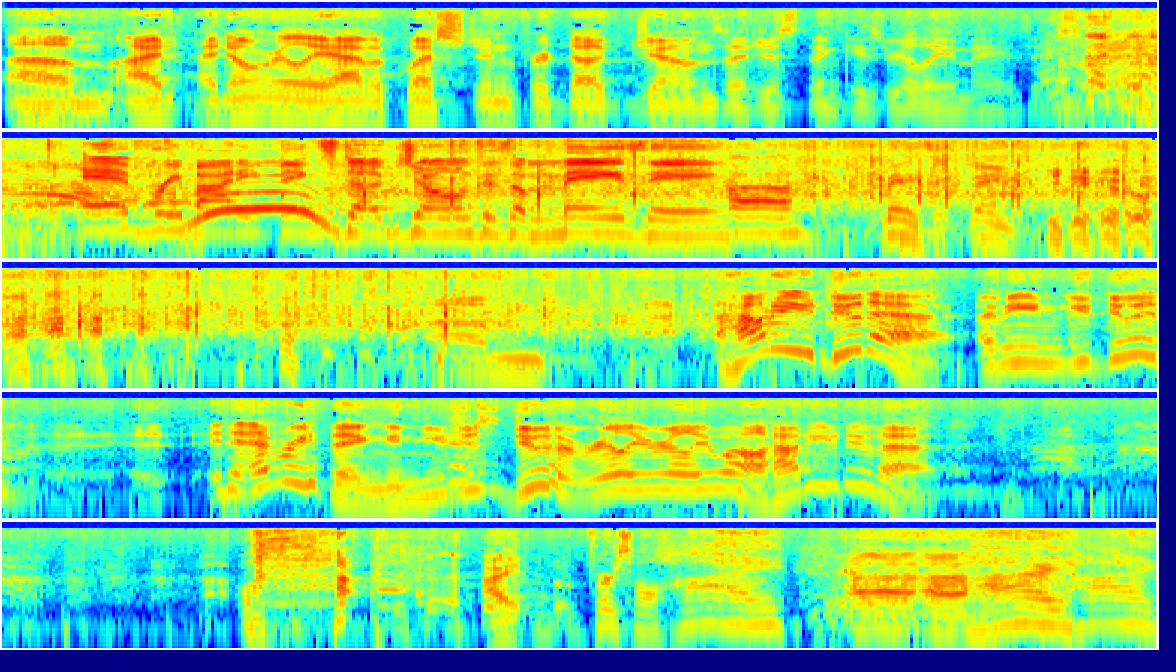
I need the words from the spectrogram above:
Um, I, I don't really have a question for Doug Jones. I just think he's really amazing. Everybody thinks Doug Jones is amazing. Amazing. Thank you. um, how do you do that? I mean, you do it in everything, and you just do it really, really well. How do you do that? I, first of all, hi. Uh, uh, hi, hi.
